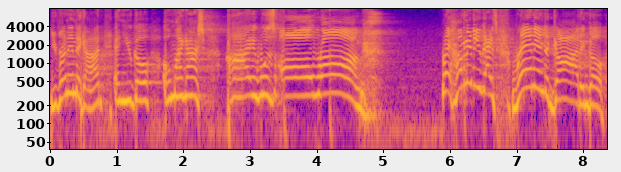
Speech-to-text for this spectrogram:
You run into God and you go, "Oh my gosh, I was all wrong." Right? How many of you guys ran into God and go,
